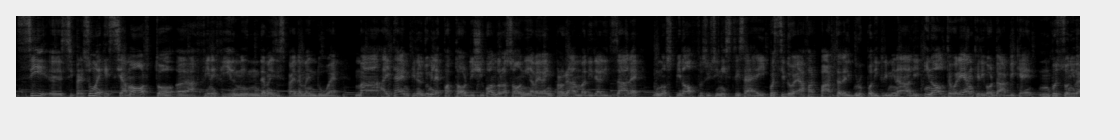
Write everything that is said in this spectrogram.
sì, eh, si presume che sia morto eh, a fine film in The Amazing Spider-Man 2, ma ai tempi, nel 2014, quando la Sony aveva in programma di realizzare uno spin-off sui Sinistri 6, questi doveva far parte del gruppo di criminali. Inoltre vorrei anche ricordarvi che in questo universo,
